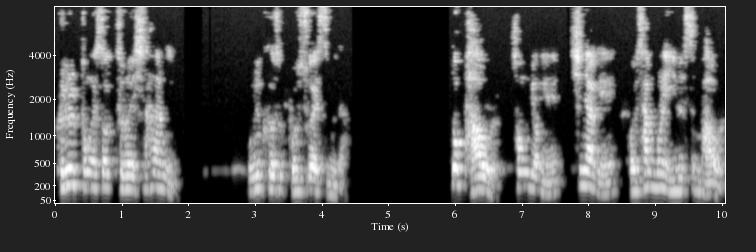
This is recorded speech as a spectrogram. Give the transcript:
그를 통해서 드러내신 하나님, 우리는 그것을 볼 수가 있습니다. 또 바울, 성경에, 신약에 거의 3분의 1을 쓴 바울.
